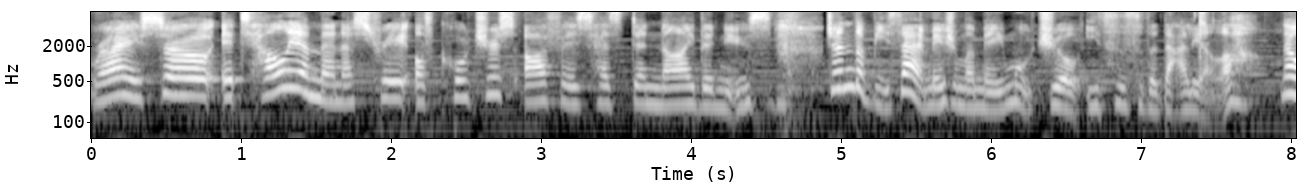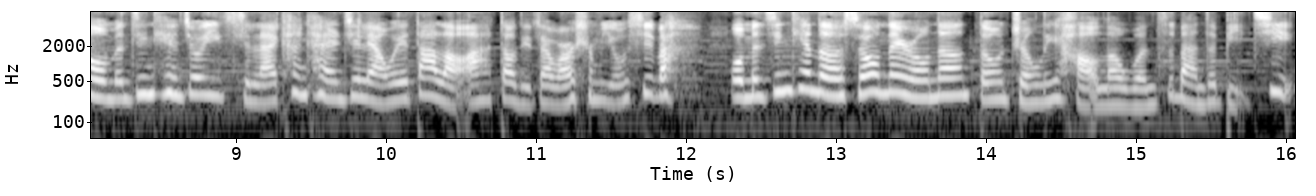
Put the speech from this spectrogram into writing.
Right, so Italian Ministry of Culture's office has denied the news. 真的比赛没什么眉目，只有一次次的打脸了。那我们今天就一起来看看这两位大佬啊，到底在玩什么游戏吧。 我们今天的所有内容呢，都整理好了文字版的笔记，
